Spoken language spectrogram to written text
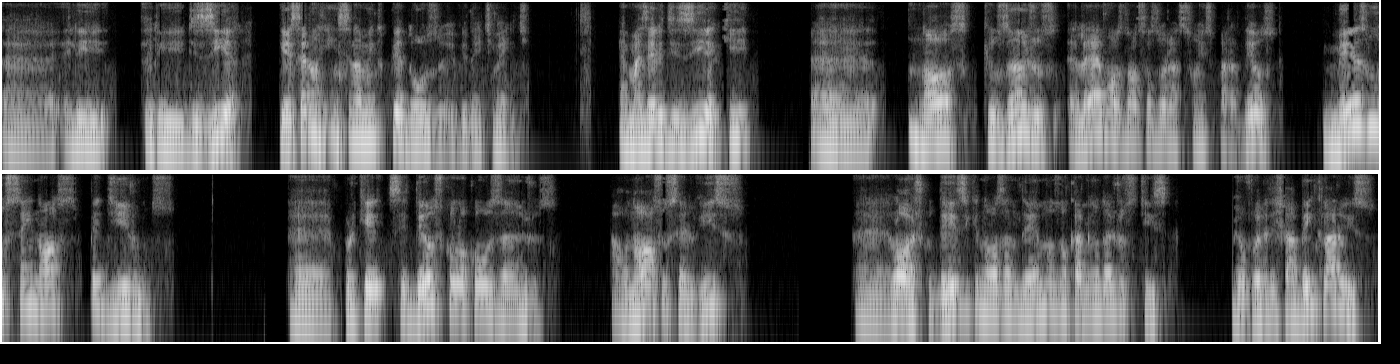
é, ele ele dizia, e esse era um ensinamento piedoso, evidentemente, é, mas ele dizia que é, nós, que os anjos elevam as nossas orações para Deus, mesmo sem nós pedirmos. É, porque se Deus colocou os anjos ao nosso serviço, é, lógico, desde que nós andemos no caminho da justiça. Eu vou deixar bem claro isso.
